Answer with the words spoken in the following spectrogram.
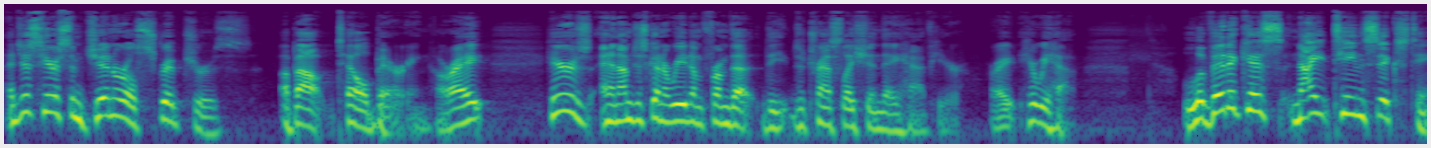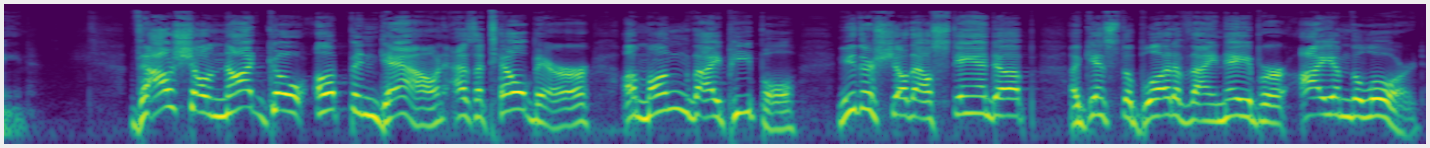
And just here's some general scriptures about talebearing, all right? Here's, and I'm just going to read them from the, the, the translation they have here, right? Here we have Leviticus 19:16. Thou shalt not go up and down as a talebearer among thy people, neither shalt thou stand up against the blood of thy neighbor. I am the Lord.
